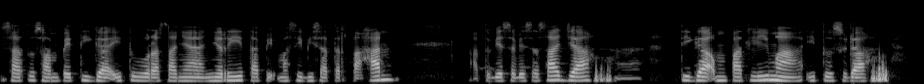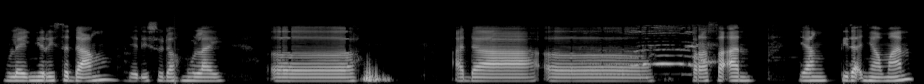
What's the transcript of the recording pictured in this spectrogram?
1 sampai 3 itu rasanya nyeri tapi masih bisa tertahan atau biasa-biasa saja. 3, 4, 5 itu sudah mulai nyeri sedang, jadi sudah mulai uh, ada uh, perasaan yang tidak nyaman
